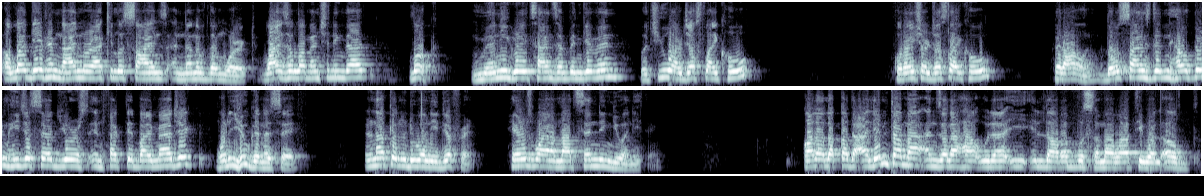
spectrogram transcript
Allah gave him nine miraculous signs and none of them worked. Why is Allah mentioning that? Look, many great signs have been given, but you are just like who? Quraysh are just like who? Fir'aun. Those signs didn't help him. He just said, You're infected by magic. What are you going to say? You're not going to do any different. Here's why I'm not sending you anything. قال لقد علمت ما أنزل هؤلاء إلا رب السماوات والأرض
